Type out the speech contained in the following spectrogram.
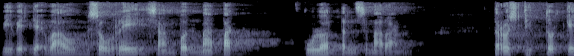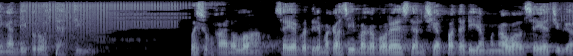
wiwit dek wau sore sampun mapak kulon ten Semarang terus ditutke nganti weruh dadi Wah subhanallah, saya berterima kasih Pak Kapolres dan siapa tadi yang mengawal saya juga.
